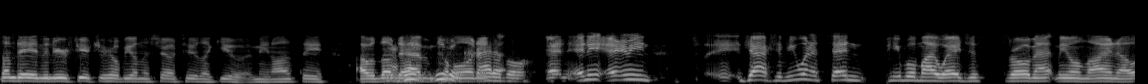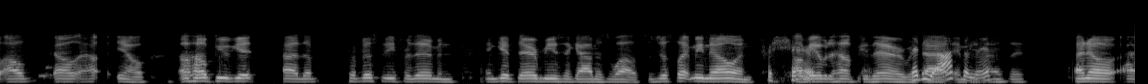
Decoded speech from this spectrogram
someday in the near future he'll be on the show too, like you. I mean, honestly, I would love Yeah, to have him come on. And, incredible. and and it, I mean, Jax, if you want to send people my way, just throw them at me online. I'll I'll, I'll, you know I'll help you get uh, the publicity for them and and get their music out as well. So just let me know and For I'll be able to help you there with That'd be that. awesome, I mean, honestly, I know I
